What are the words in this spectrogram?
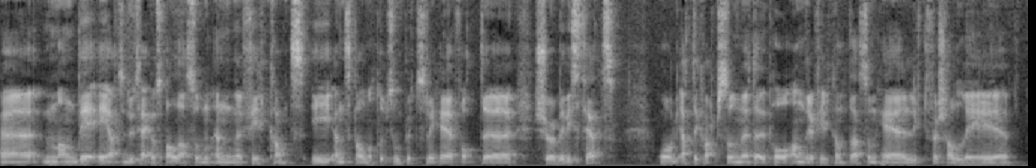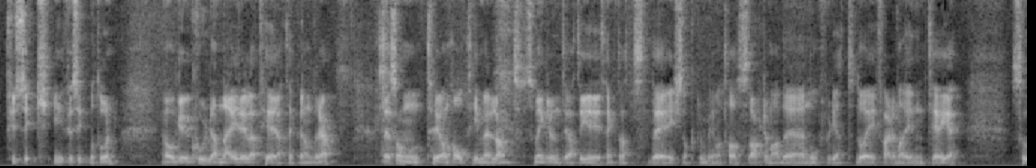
Eh, Men det er at du tar og spiller som en firkant i en spillmotor som plutselig har fått eh, sjølbevissthet. Og etter hvert så møter du på andre firkanter som har litt forskjellig fysikk i fysikkmotoren. Og hvordan de relaterer til hverandre. Det er sånn tre og en halv time langt, som er grunnen til at jeg tenkte at det er ikke noe problem å ta starte med det nå, fordi at da er jeg ferdig med det innen TG. Så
